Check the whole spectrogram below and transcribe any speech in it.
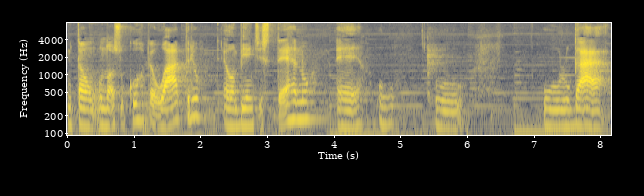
Então, o nosso corpo é o átrio, é o ambiente externo, é o, o, o lugar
